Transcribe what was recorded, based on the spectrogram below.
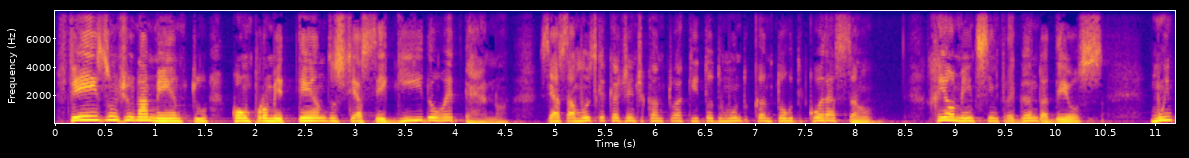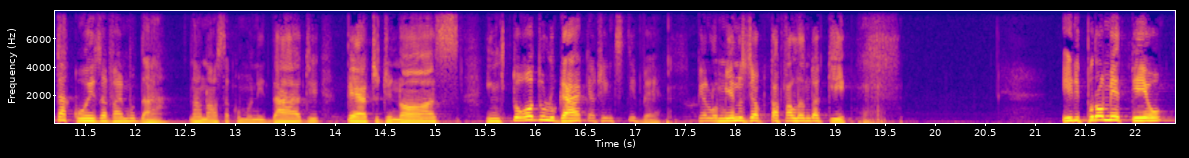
fez um juramento, comprometendo-se a seguir o Eterno. Se essa música que a gente cantou aqui, todo mundo cantou de coração, realmente se entregando a Deus, muita coisa vai mudar na nossa comunidade, perto de nós, em todo lugar que a gente estiver. Pelo menos é o que está falando aqui. Ele prometeu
